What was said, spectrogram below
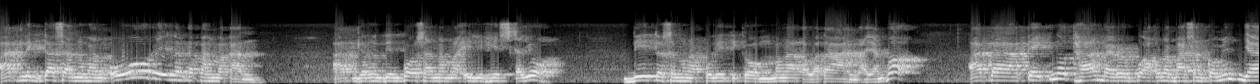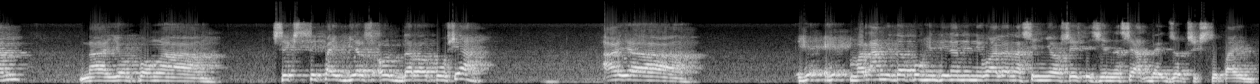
at ligtas sa anumang uri ng kapahamakan. At ganoon din po, sana mailihis kayo dito sa mga politikong mga kawatan. Ayan po. At ah, take note ha, mayroon po ako nabasang comment dyan na yung pong ah, 65 years old na raw po siya. Ay, ah, hi- hi- marami daw pong hindi naniniwala na senior citizen na siya at the age of 65.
